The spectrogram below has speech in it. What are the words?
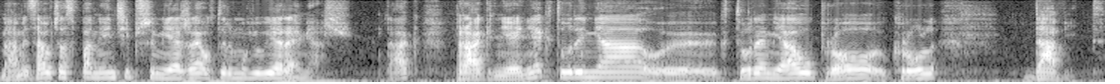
Mamy cały czas w pamięci przymierze, o którym mówił Jeremiasz. Tak? Pragnienie, który miał, y, które miał pro, król Dawid.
